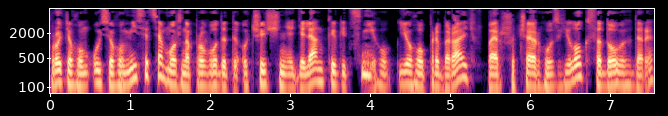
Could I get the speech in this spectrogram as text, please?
Протягом усього місяця можна проводити очищення ділянки від снігу. Його прибирають в першу чергу з гілок садових дерев.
